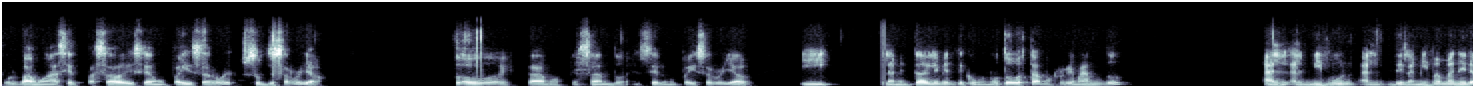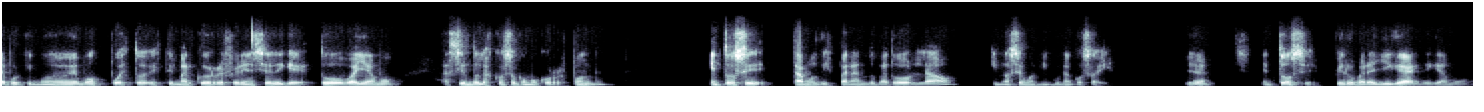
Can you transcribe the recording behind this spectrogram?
volvamos hacia el pasado y seamos un país desarroll- subdesarrollado. Todos estamos pensando en ser un país desarrollado y lamentablemente como no todos estamos remando al, al mismo, al- de la misma manera porque no hemos puesto este marco de referencia de que todos vayamos haciendo las cosas como corresponden, entonces estamos disparando para todos lados y no hacemos ninguna cosa bien. ¿ya? Entonces, pero para llegar, digamos,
